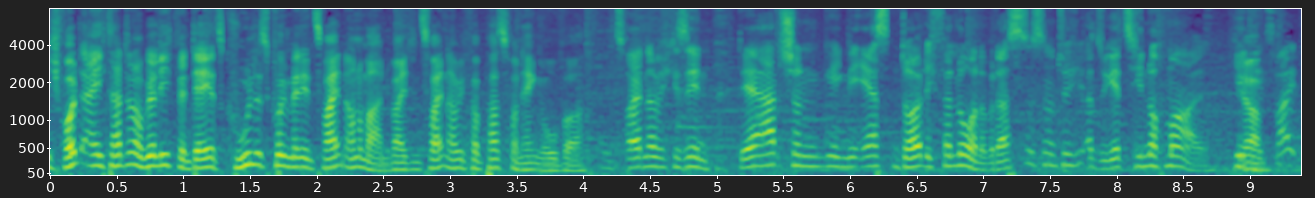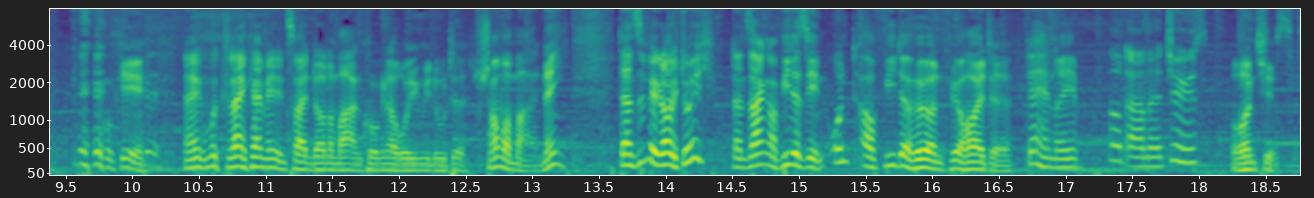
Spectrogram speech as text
ich wollte eigentlich, hatte noch überlegt, wenn der jetzt cool ist, gucke ich mir den zweiten auch nochmal an, weil den zweiten habe ich verpasst von Hangover. Den zweiten habe ich gesehen. Der hat schon gegen den ersten deutlich verloren. Aber das ist natürlich, also jetzt hier nochmal. Hier Ja. den zweiten. Okay, dann vielleicht können wir den zweiten doch nochmal angucken in einer ruhigen Minute. Schauen wir mal, ne? Dann sind wir, glaube ich, durch. Dann sagen auf Wiedersehen und auf Wiederhören für heute. Der Henry Und Arne, tschüss. und tschüss.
